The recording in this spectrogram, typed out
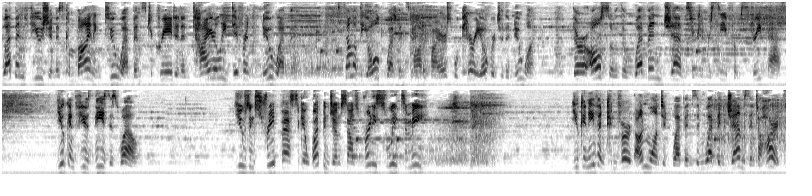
Weapon fusion is combining two weapons to create an entirely different new weapon. Some of the old weapons modifiers will carry over to the new one. There are also the weapon gems you can receive from Street Pass. You can fuse these as well. Using Street Pass to get weapon gems sounds pretty sweet to me. You can even convert unwanted weapons and weapon gems into hearts.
